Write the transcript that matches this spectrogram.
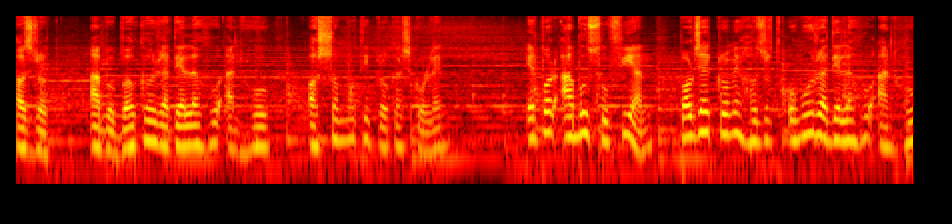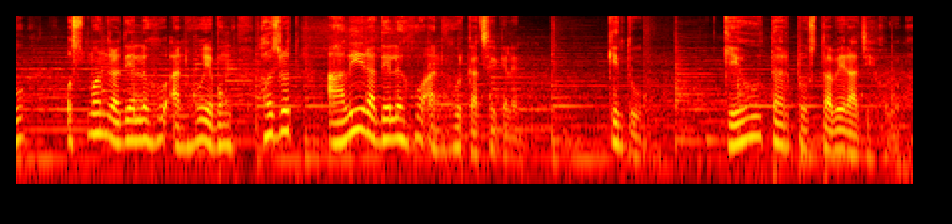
হজরত আবু বকর রাদিয়াল্লাহু আনহু অসম্মতি প্রকাশ করলেন। এরপর আবু সুফিয়ান পর্যায়ক্রমে হজরত ওমর রাদিয়াল্লাহু আনহু, ওসমান রাদিয়াল্লাহু আনহু এবং হজরত আলী রাদিয়াল্লাহু আনহুর কাছে গেলেন। কিন্তু কেউ তার প্রস্তাবে রাজি হল না।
